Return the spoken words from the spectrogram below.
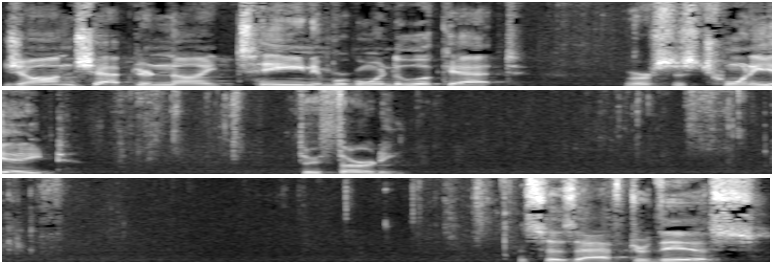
John chapter 19, and we're going to look at verses 28 through 30. It says, After this,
